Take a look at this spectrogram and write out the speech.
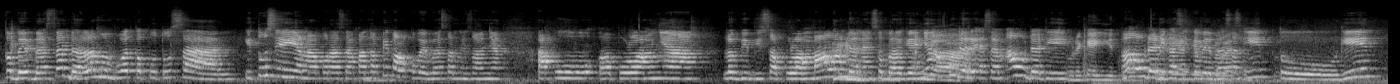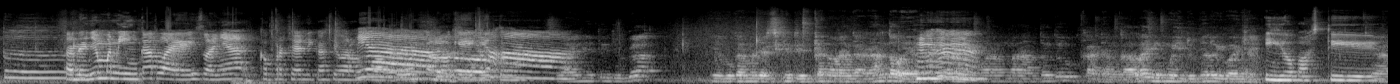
kebebasan dalam membuat keputusan. Itu sih yang aku rasakan. Tapi kalau kebebasan misalnya aku uh, pulangnya lebih bisa pulang malam dan lain sebagainya, aku Enggak. dari SMA udah di Udah kayak gitu. Ah, udah Udah dikasih kayak kebebasan kebebasan. itu, gitu. Tandanya meningkat lah ya istilahnya kepercayaan dikasih orang tua Iya, pun kalau betul. kayak gitu. Ah. Selain itu juga ya bukan mendiskreditkan orang nggak rantau ya. Hmm. Orang merantau itu kadang-kala ilmu hidupnya lebih banyak. Iya pasti. Ya,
